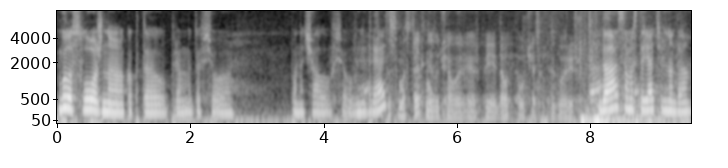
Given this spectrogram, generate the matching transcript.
было сложно как-то прям это все поначалу все внедрять. Ты самостоятельно изучала RPA, да, вот получается, как ты говоришь? Да, самостоятельно, да,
